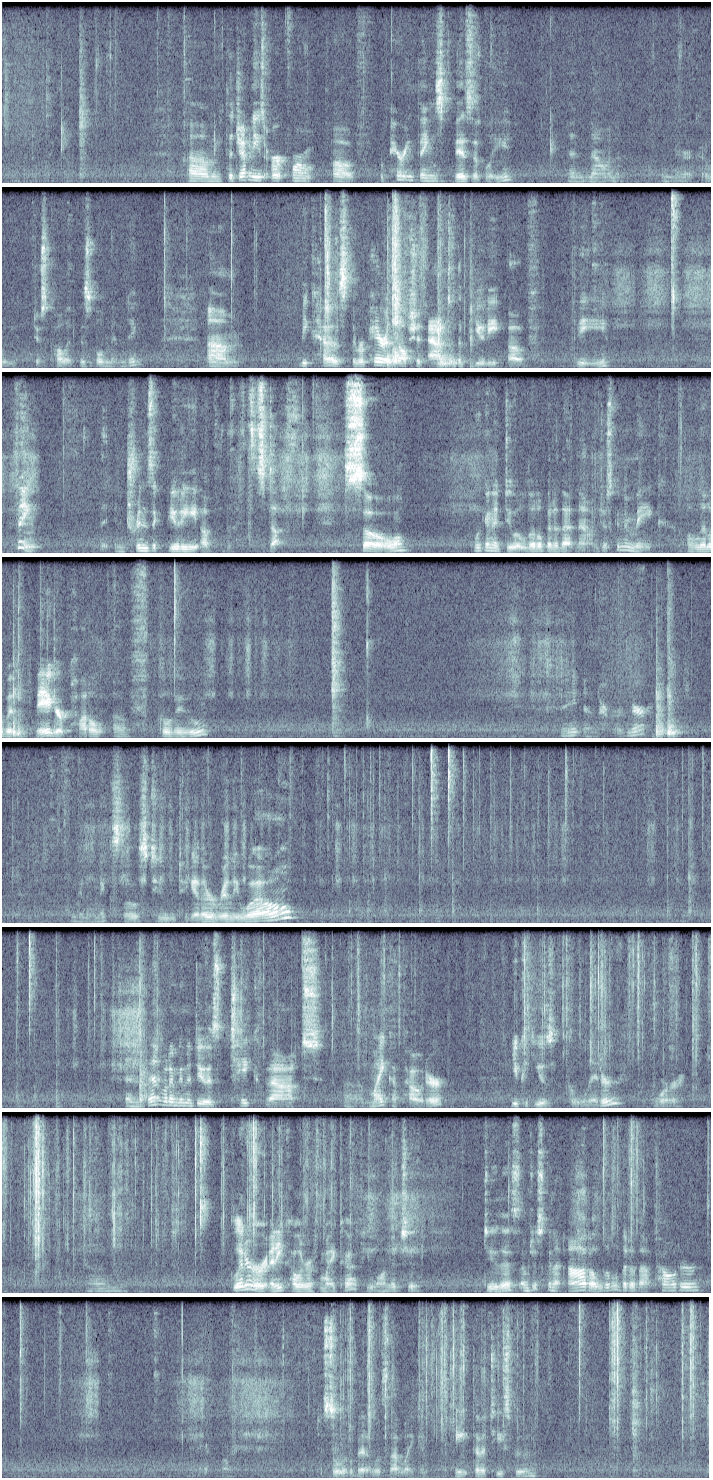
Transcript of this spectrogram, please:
Um, the Japanese art form of repairing things visibly, and now in America we just call it visible mending. Um, because the repair itself should add to the beauty of the thing, the intrinsic beauty of the stuff. So we're going to do a little bit of that now. I'm just going to make a little bit bigger puddle of glue. Okay, and hardener. I'm going to mix those two together really well. And then what I'm going to do is take that uh, mica powder. You could use glitter or um, glitter or any color of mica if you wanted to do this. I'm just going to add a little bit of that powder. Just a little bit. Was that like an eighth of a teaspoon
